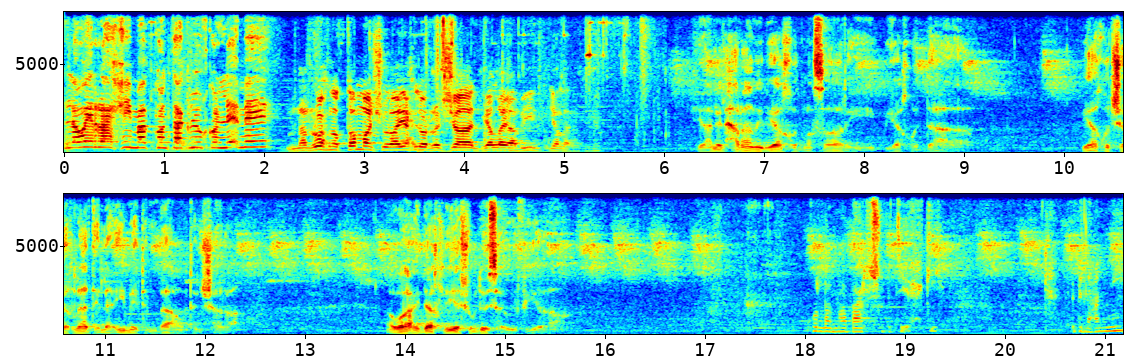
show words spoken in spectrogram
لوين رايحين؟ ما بدكم تاكلوا لكم لقمة؟ بدنا نروح نطمن شو صاير له الرجال. يلا يا بي يلا. يا بي يعني الحرامي بياخد مصاري بياخد ذهب بياخد شغلات إلها قيمة تنباع وتنشرى. أواعي داخلية شو بده يسوي فيها؟ والله ما بعرف شو بدي أحكي. ابن عمي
